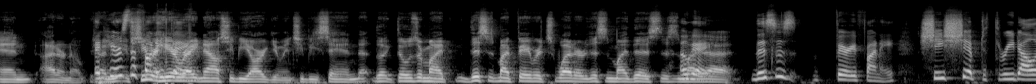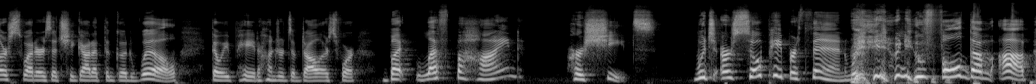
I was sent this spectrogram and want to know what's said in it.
And I don't know. And I here's if she were here thing. right now, she'd be arguing. She'd be saying that look, those are my this is my favorite sweater. This is my this. This is my that. This is very funny. She shipped $3 sweaters that she got at the Goodwill that we paid hundreds of dollars for, but left behind her sheets. Which are so paper thin when you, when you fold them up.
